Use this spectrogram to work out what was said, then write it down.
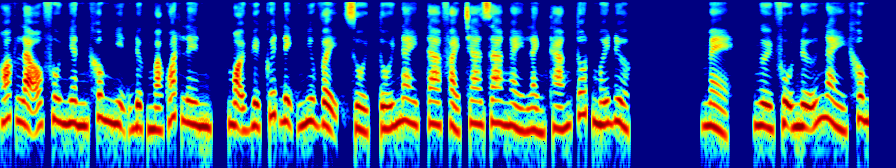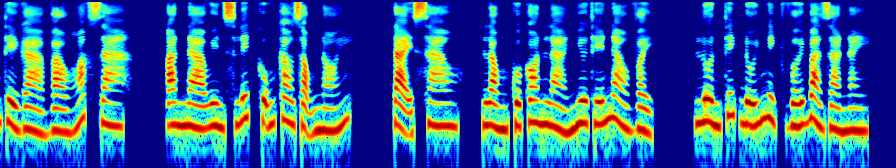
Hoắc lão phu nhân không nhịn được mà quát lên, mọi việc quyết định như vậy rồi tối nay ta phải tra ra ngày lành tháng tốt mới được. Mẹ, người phụ nữ này không thể gả vào Hoắc gia. Anna Winslet cũng cao giọng nói. Tại sao, lòng của con là như thế nào vậy? Luôn thích đối nghịch với bà già này.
